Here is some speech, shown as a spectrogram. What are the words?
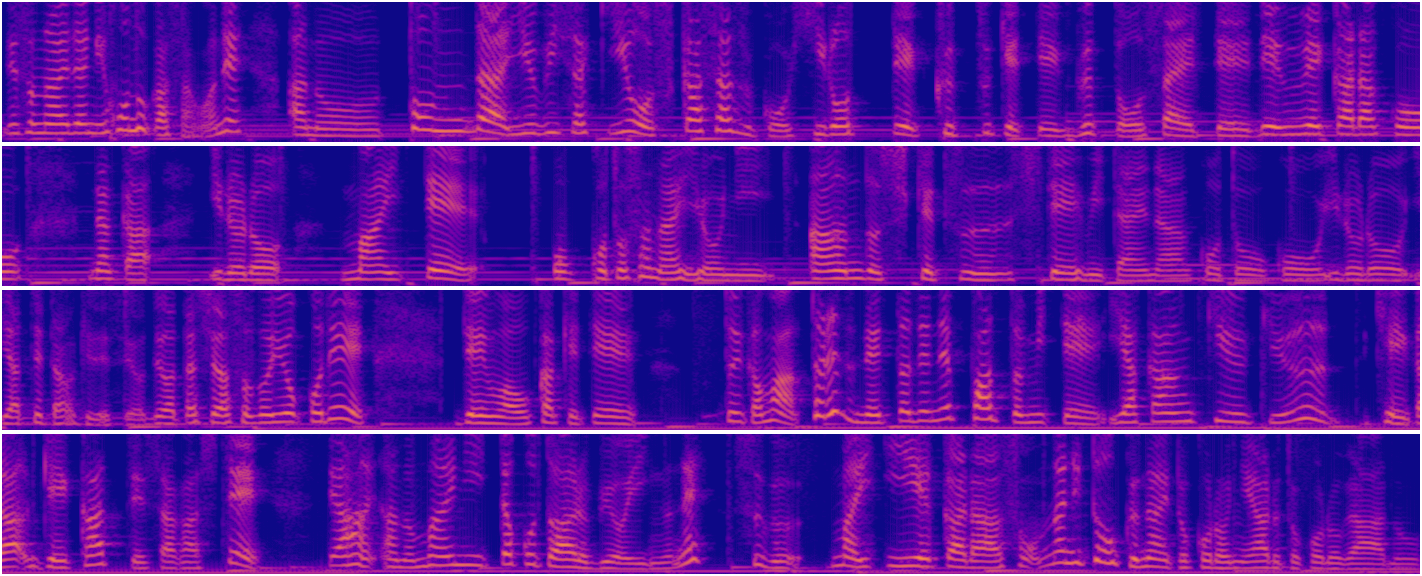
で、その間にほのかさんはね、あの、飛んだ指先をすかさずこう拾ってくっつけてぐっと押さえて、で、上からこう、なんかいろいろ巻いて、落っことさないように、アンド止血してみたいなことをこういろいろやってたわけですよ。で、私はその横で電話をかけて、というかまあ、とりあえずネットでね、パッと見て、夜間救急、怪我、外科って探して、で、ああの、前に行ったことある病院がね、すぐ、まあ、家からそんなに遠くないところにあるところが、あの、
